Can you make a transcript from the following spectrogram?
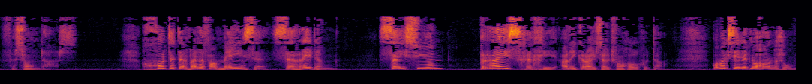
vir sondaars. God het ter wille van mense se redding sy seun prysgegee aan die kruishout van Golgotha. Kom ek sê dit nog andersom.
